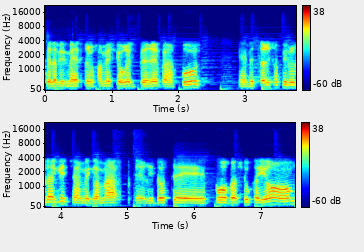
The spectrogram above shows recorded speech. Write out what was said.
תל אביב 125 יורד ברבע אחוז, אה, וצריך אפילו להגיד שהמגמה ירידות אה, פה בשוק היום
